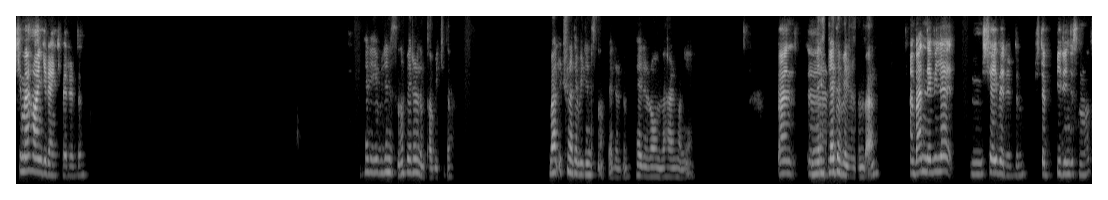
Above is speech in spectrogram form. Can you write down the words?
Kime hangi renk verirdin? Harry'e birinci sınıf verirdim tabii ki de. Ben üçüne de birinci sınıf verirdim. Harry, Ron ve Hermione'ye. Ben e, Neville'e de verirdim ben. ben Neville'e m, şey verirdim. İşte birinci sınıf.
